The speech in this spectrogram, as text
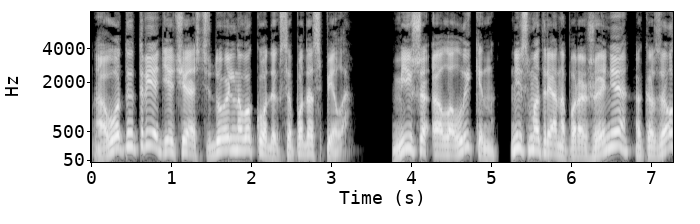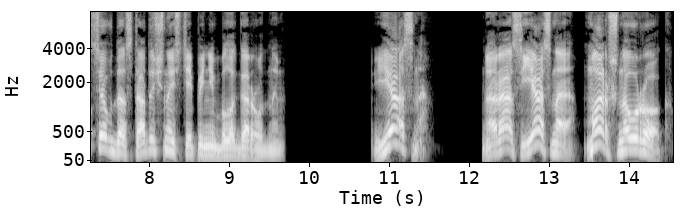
А вот и третья часть дуэльного кодекса подоспела. Миша Алалыкин, несмотря на поражение, оказался в достаточной степени благородным. Ясно. А раз ясно, марш на урок.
